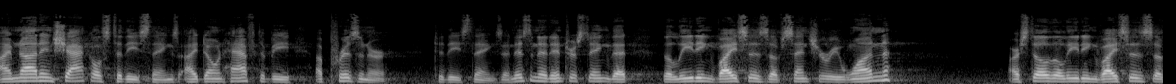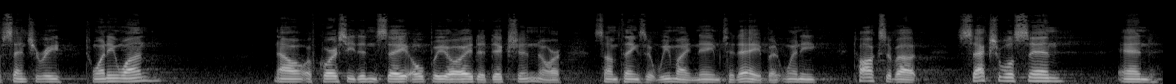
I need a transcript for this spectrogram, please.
I'm not in shackles to these things. I don't have to be a prisoner to these things. And isn't it interesting that the leading vices of century one are still the leading vices of century 21? Now, of course, he didn't say opioid addiction or some things that we might name today, but when he talks about sexual sin and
